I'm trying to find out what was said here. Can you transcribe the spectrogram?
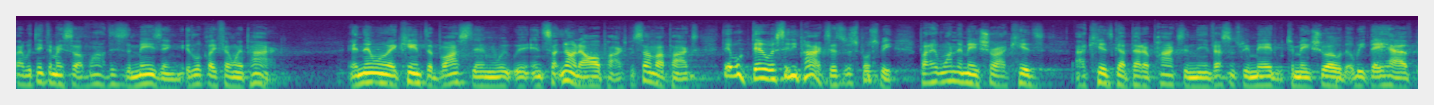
I would think to myself, wow, this is amazing. It looked like Fenway Park. And then when we came to Boston, we, we, in some, not all parks, but some of our parks, they were, they were city parks, as they're supposed to be. But I wanted to make sure our kids our kids got better parks and the investments we made to make sure that we, they have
